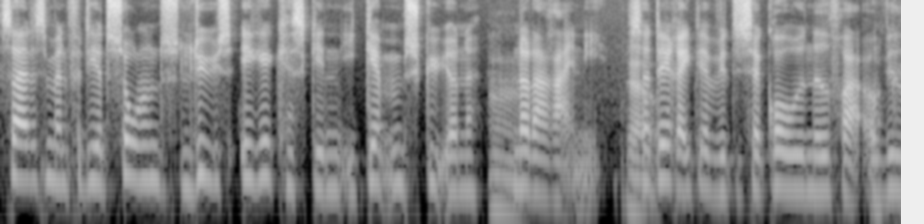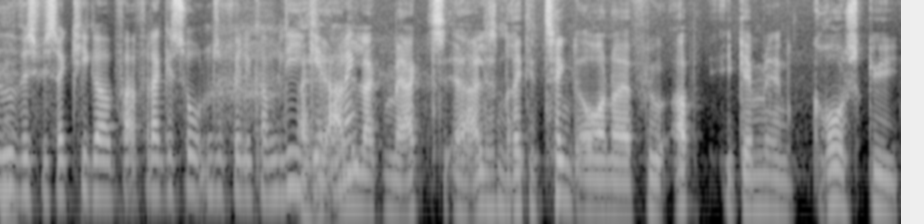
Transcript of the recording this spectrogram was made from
så er det simpelthen fordi, at solens lys ikke kan skinne igennem skyerne, mm. når der er regn i. Ja. Så det er rigtigt, at det ser grå ud nedefra og okay. hvide, hvis vi så kigger op fra, for der kan solen selvfølgelig komme lige Altså, jeg har igennem. aldrig lagt mærke til, jeg har aldrig sådan rigtig tænkt over, når jeg flyver op igennem en grå sky,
